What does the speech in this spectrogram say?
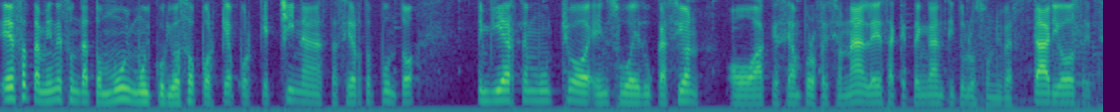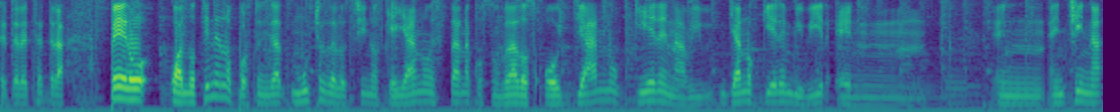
eso también es un dato muy, muy curioso. ¿Por qué? Porque China hasta cierto punto invierte mucho en su educación o a que sean profesionales, a que tengan títulos universitarios, etcétera, etcétera. Pero cuando tienen la oportunidad, muchos de los chinos que ya no están acostumbrados o ya no quieren, a ya no quieren vivir en, en, en China,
